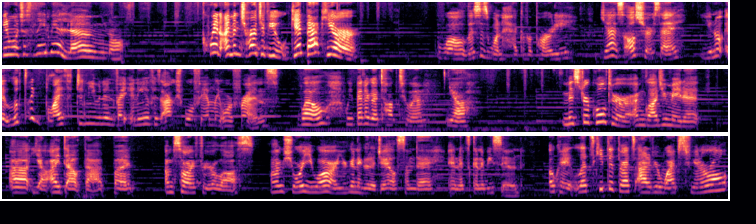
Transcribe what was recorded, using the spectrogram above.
You know what? Just leave me alone. Quinn, I'm in charge of you. Get back here. Well, this is one heck of a party. Yes, I'll sure say. You know, it looked like Blythe didn't even invite any of his actual family or friends. Well, we better go talk to him. Yeah. Mr. Coulter, I'm glad you made it. Uh, yeah, I doubt that, but I'm sorry for your loss. I'm sure you are. You're gonna go to jail someday, and it's gonna be soon. Okay, let's keep the threats out of your wife's funeral,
